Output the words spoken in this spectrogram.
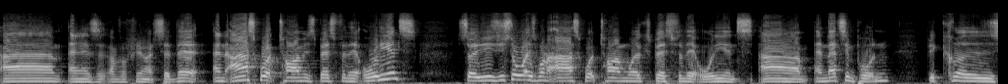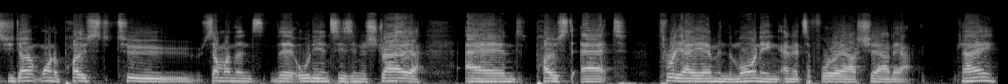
Um, and as I've pretty much said there and ask what time is best for their audience. So you just always want to ask what time works best for their audience. Um, and that's important because you don't want to post to someone that's their audience is in Australia and post at 3 a.m. in the morning and it's a four hour shout out. Okay,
